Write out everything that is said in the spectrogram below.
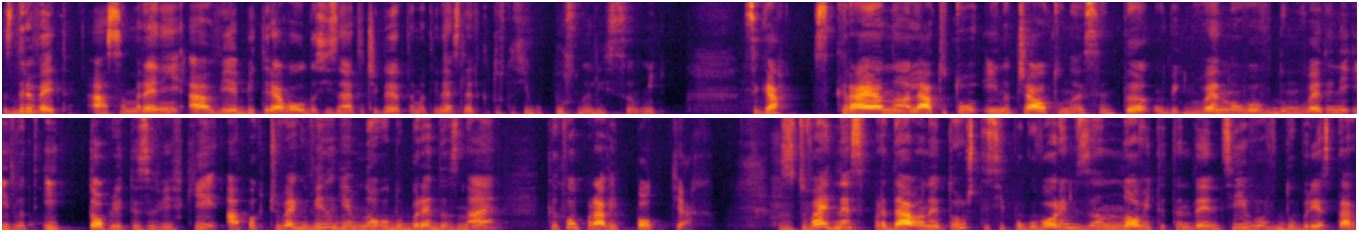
Здравейте, аз съм Рени, а вие би трябвало да си знаете, че гледате Матине, след като сте си го пуснали сами. Сега, с края на лятото и началото на есента, обикновено в домовете ни идват и топлите завивки, а пък човек винаги е много добре да знае какво прави под тях. Затова и днес в предаването ще си поговорим за новите тенденции в добрия стар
